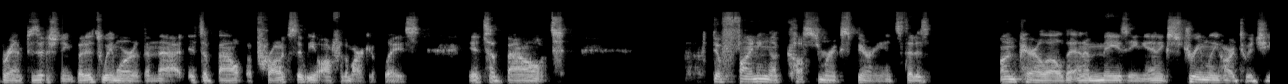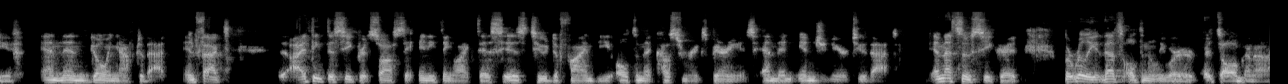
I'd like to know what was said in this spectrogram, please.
brand positioning, but it's way more than that. It's about the products that we offer the marketplace. It's about defining a customer experience that is unparalleled and amazing and extremely hard to achieve, and then going after that. In fact, I think the secret sauce to anything like this is to define the ultimate customer experience and then engineer to that. And that's no secret, but really that's ultimately where it's all going to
